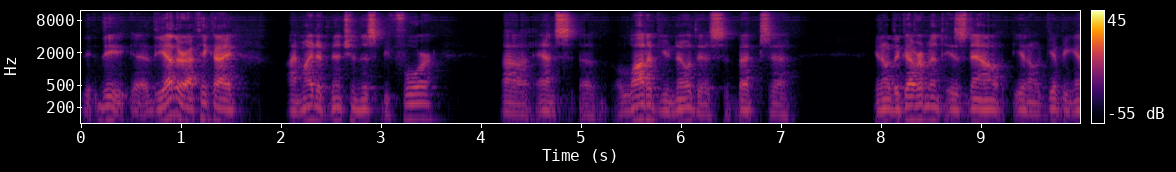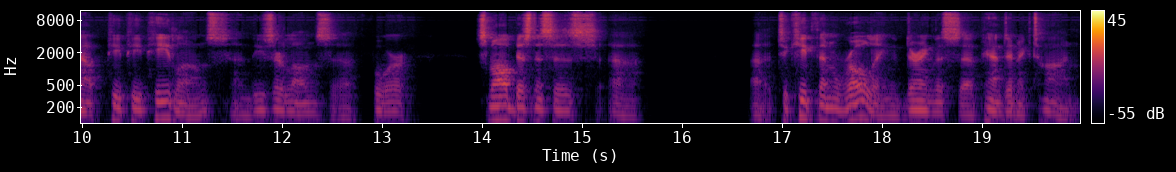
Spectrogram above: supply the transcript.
the the, uh, the other, I think I I might have mentioned this before, uh, and uh, a lot of you know this, but uh, you know the government is now you know giving out PPP loans, and these are loans uh, for small businesses to keep them rolling during this pandemic time,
